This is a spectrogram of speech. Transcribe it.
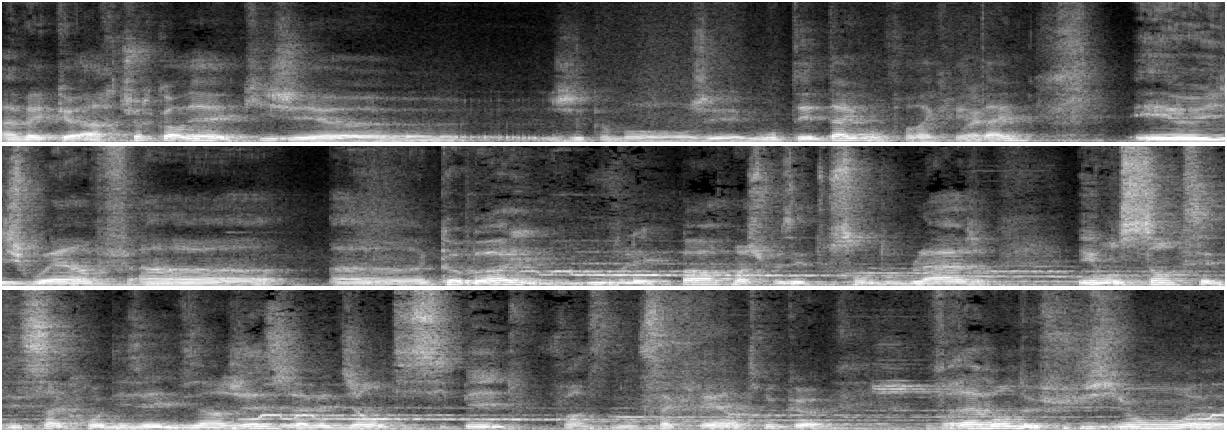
avec Arthur Cordier avec qui j'ai euh, j'ai comment j'ai monté Time, enfin on a créé Ouais. Time. Et euh, il jouait un, un, un cowboy, il ouvre les portes, moi je faisais tout son doublage. Et on sent que c'était synchronisé, il faisait un geste, je l'avais déjà anticipé et tout. Enfin, donc ça crée un truc euh, vraiment de fusion, euh,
